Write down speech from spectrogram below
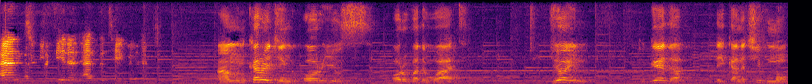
and to be seated at the table. I'm encouraging all youth all over the world to join together, they can achieve more.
